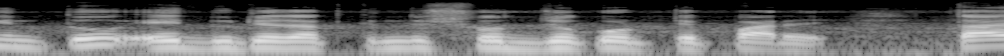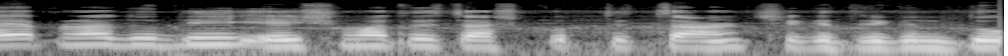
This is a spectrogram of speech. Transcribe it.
কিন্তু এই দুটো জাত কিন্তু সহ্য করতে পারে। তাই আপনারা যদি এই সময়তে চাষ করতে চান, সেক্ষেত্রে কিন্তু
